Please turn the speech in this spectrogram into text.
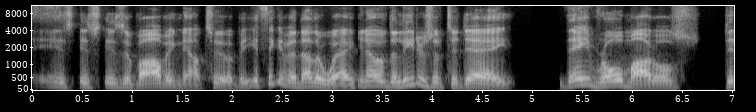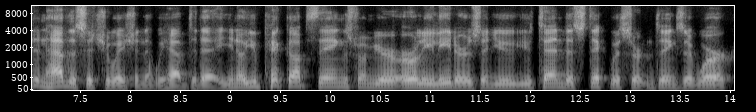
is is is evolving now too. But you think of another way, you know, the leaders of today, they role models didn't have the situation that we have today. You know, you pick up things from your early leaders, and you you tend to stick with certain things that work.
